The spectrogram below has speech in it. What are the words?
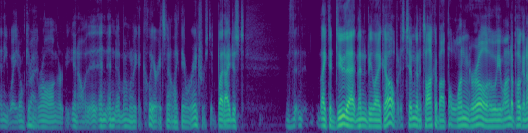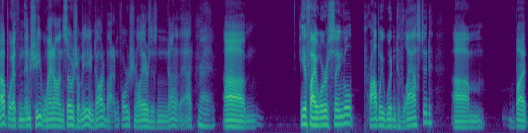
anyway. Don't get Right. me wrong, or you know, and and I want to make it clear, it's not like they were interested, but I just th- like to do that and then be like, oh, but is Tim going to talk about the one girl who he wound up hooking up with, and then she went on social media and talked about it? Unfortunately, there's just none of that. Right. Um, if I were single, probably wouldn't have lasted. Um, but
